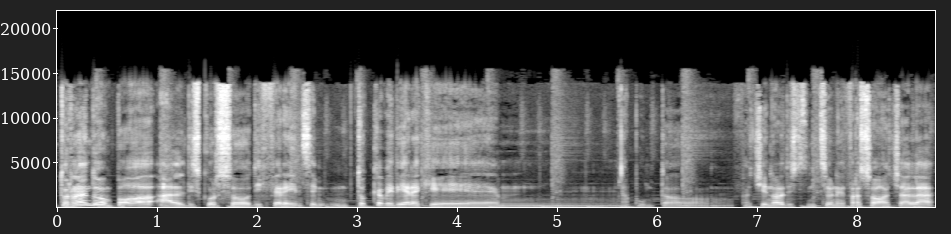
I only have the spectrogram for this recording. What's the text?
Tornando un po' al discorso differenze, tocca vedere che appunto facendo la distinzione fra social,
